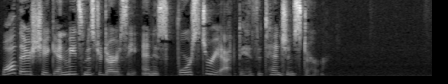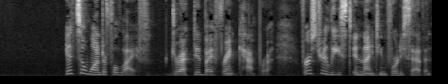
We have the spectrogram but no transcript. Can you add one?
While there, she again meets Mr. Darcy and is forced to react to his attentions to her. It's a Wonderful Life, directed by Frank Capra, first released in 1947.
